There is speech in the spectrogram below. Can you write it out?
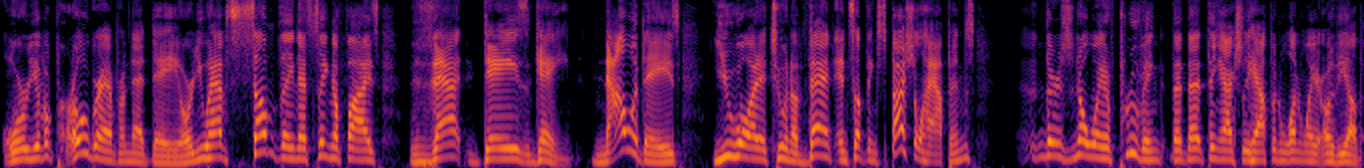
Or you have a program from that day, or you have something that signifies that day's game. Nowadays, you go to an event and something special happens, there's no way of proving that that thing actually happened one way or the other.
